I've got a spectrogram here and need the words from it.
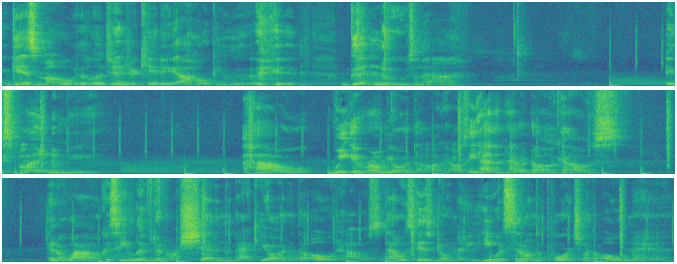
Gizmo, the little ginger kitty, I hope you good. good news now. Explain to me how we get Romeo a doghouse. He hasn't had a doghouse in a while because he lived in our shed in the backyard at the old house. That was his domain. He would sit on the porch like an old man.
